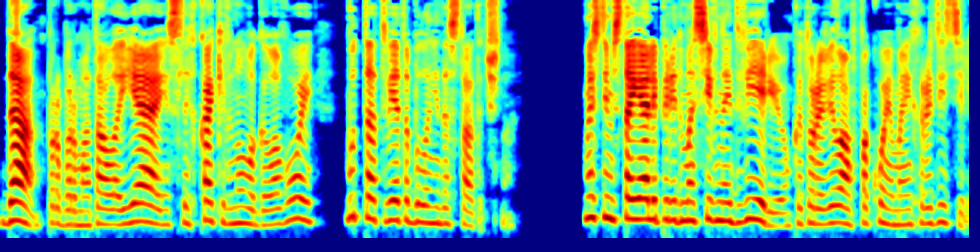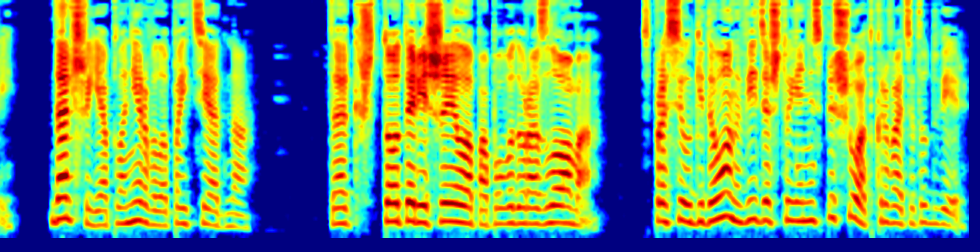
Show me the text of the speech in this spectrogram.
«Да», — пробормотала я и слегка кивнула головой, будто ответа было недостаточно. Мы с ним стояли перед массивной дверью, которая вела в покое моих родителей. Дальше я планировала пойти одна. «Так что ты решила по поводу разлома?» — спросил Гидеон, видя, что я не спешу открывать эту дверь.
